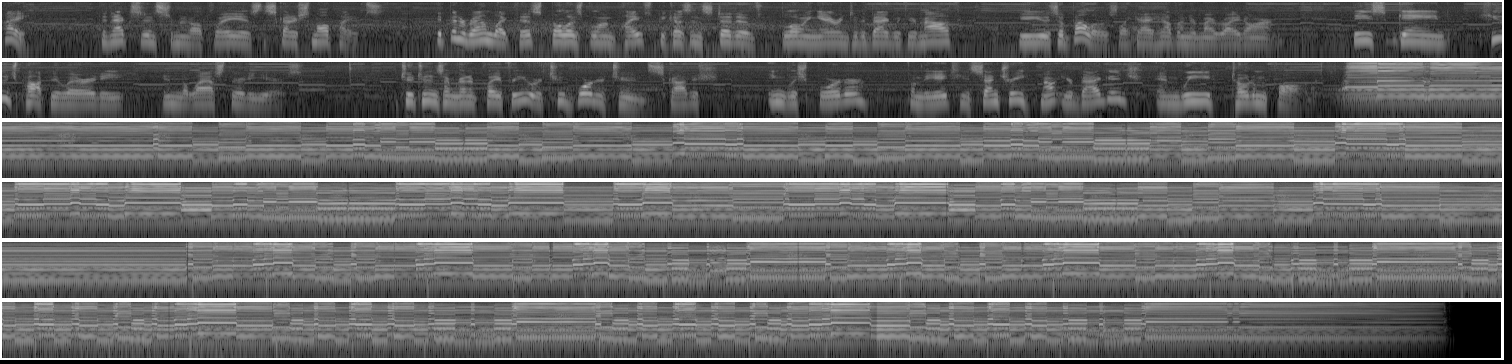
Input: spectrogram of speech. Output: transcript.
Hi, the next instrument I'll play is the Scottish Small Pipes. They've been around like this, bellows blown pipes, because instead of blowing air into the bag with your mouth, you use a bellows like I have under my right arm. These gained huge popularity in the last 30 years. The two tunes I'm going to play for you are two border tunes, Scottish English Border from the 18th century, Mount Your Baggage, and "Wee Totum Fogg.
